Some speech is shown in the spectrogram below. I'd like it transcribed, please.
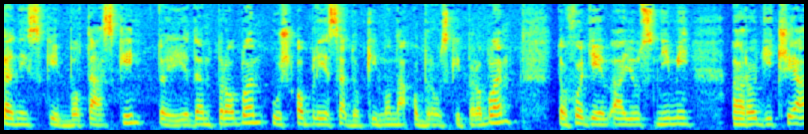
tenisky, botázky. To je jeden problém. Už oblie sa do kimona obrovský problém. To chodievajú s nimi rodičia,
